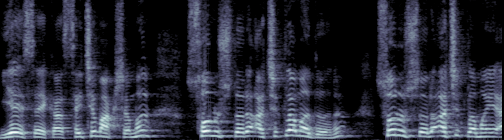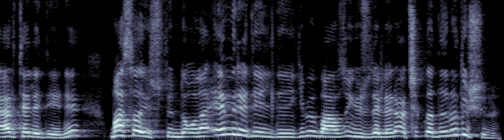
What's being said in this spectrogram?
YSK seçim akşamı sonuçları açıklamadığını, sonuçları açıklamayı ertelediğini, masa üstünde ona emredildiği gibi bazı yüzdeleri açıkladığını düşünün.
